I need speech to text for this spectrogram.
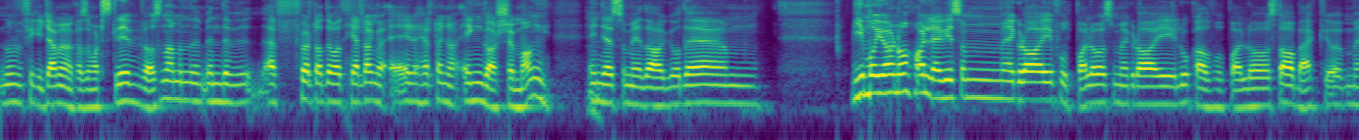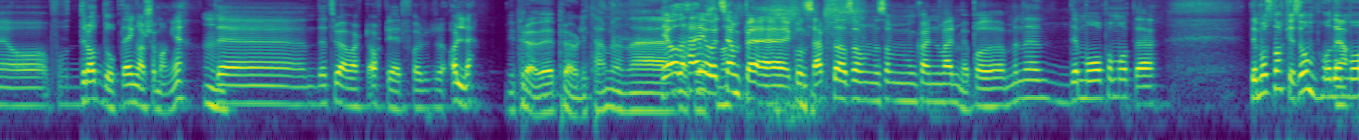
Nå fikk ikke jeg med meg hva som ble skrevet, og sånt, men, men det, jeg følte at det var et helt annet, helt annet engasjement enn det som er i dag. Og det mm, Vi må gjøre noe, alle vi som er glad i fotball og som er glad i lokalfotball og Stabæk, med å få dratt opp det engasjementet. Det, det tror jeg har vært artigere for alle. Vi prøver, prøver litt her med denne Ja, det her er jo et kjempekonsept da, som, som kan være med på det, men eh, det må på en måte Det må snakkes om, og det, Ja. må,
